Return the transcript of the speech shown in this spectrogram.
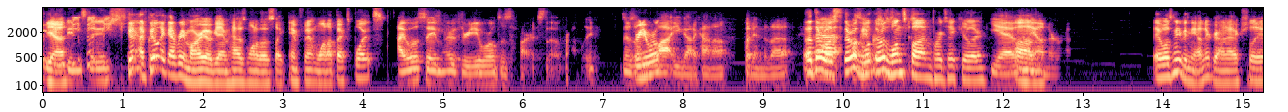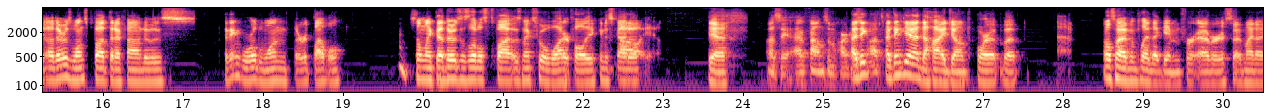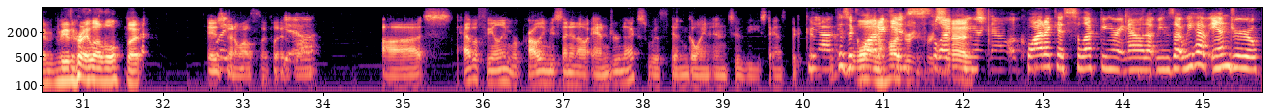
Yeah. stage. I feel like every Mario game has one of those like infinite one up exploits. I will say Mario 3D Worlds is the hardest though, probably. There's 3D a World? lot you gotta kind of put into that. Uh, there was Uh, there was okay, one, there was versus one just- spot in particular. Yeah, it was in the Um, underground. It wasn't even the underground actually. Uh, there was one spot that I found. It was I think World One third level, something like that. There was this little spot. It was next to a waterfall. You can just kind of Oh yeah. yeah. I'll say I found some harder I think spots. I think you had to high jump for it, but also I haven't played that game in forever, so it might not even be the right level. But It's like, been a while since I played it. yeah. Uh, have a feeling we're probably gonna be sending out Andrew next with him going into the stands pick Yeah, because Aquatic is 100%. selecting right now. Aquatic is selecting right now. That means that we have Andrew.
